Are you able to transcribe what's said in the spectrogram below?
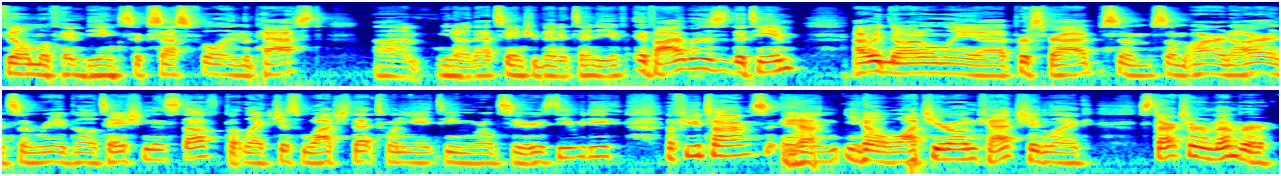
film of him being successful in the past, um, you know, that's Andrew Benintendi. If, if I was the team, I would not only uh, prescribe some some R and R and some rehabilitation and stuff, but like just watch that 2018 World Series DVD a few times and Yeah. you know watch your own catch and like start to remember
